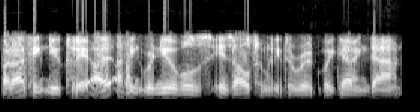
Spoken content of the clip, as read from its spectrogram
But I think nuclear, I, I think renewables is ultimately the route we're going down.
